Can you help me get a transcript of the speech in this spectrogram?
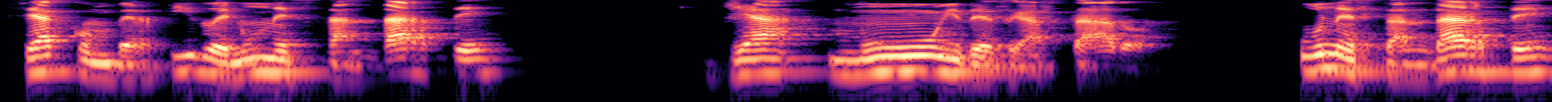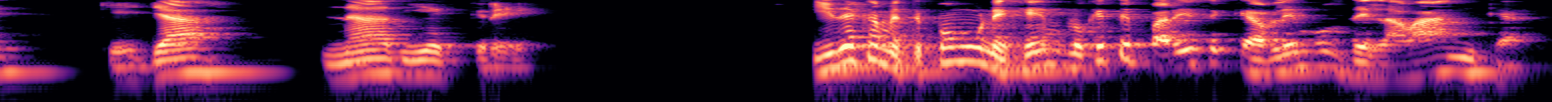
se ha convertido en un estandarte ya muy desgastado. Un estandarte que ya nadie cree. Y déjame, te pongo un ejemplo. ¿Qué te parece que hablemos de la banca?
